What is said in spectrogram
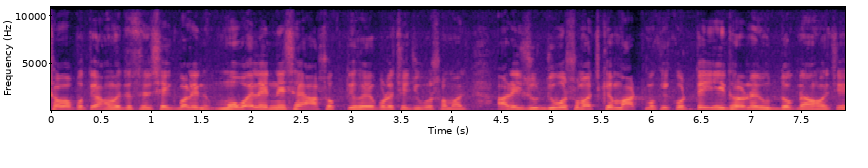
সভাপতি আহমেদ হোসেন শেখ বলেন, মোবাইলের নেশায় আসক্তি হয়ে পড়েছে যুব সমাজ। আর এই যুব সমাজকে মাঠমুখী করতেই এই ধরনের উদ্যোগ নেওয়া হয়েছে।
